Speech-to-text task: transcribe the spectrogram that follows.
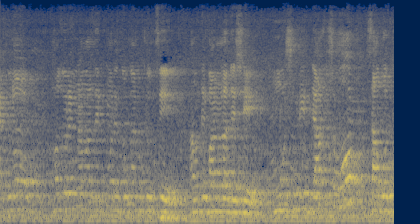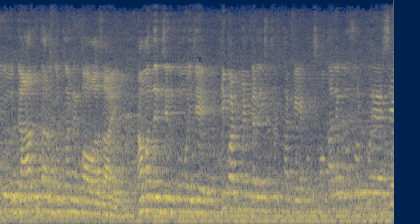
এক লোক হজরের নামাজের পরে দোকান খুলছে আমাদের বাংলাদেশে। মসুরির ডাল সহ যাবতীয় ডাল তার দোকানে পাওয়া যায়। আমাদের যেরকম ওই যে ডিপার্টমেন্টাল স্টোর থাকে, এখন সকালে গোসল করে এসে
